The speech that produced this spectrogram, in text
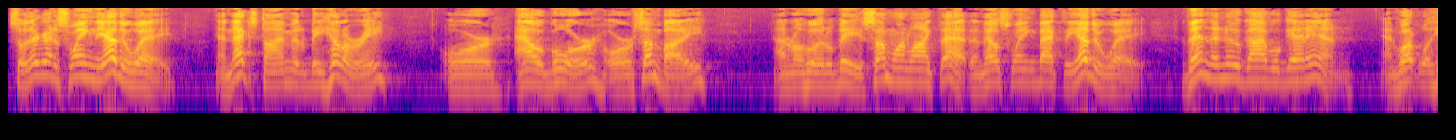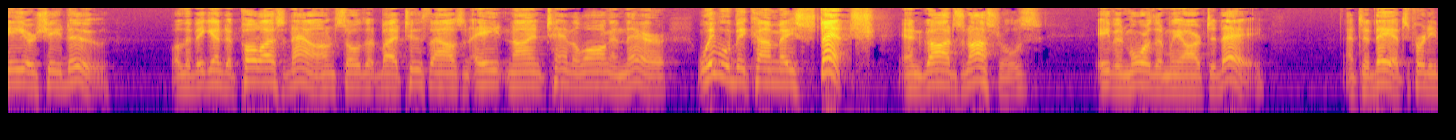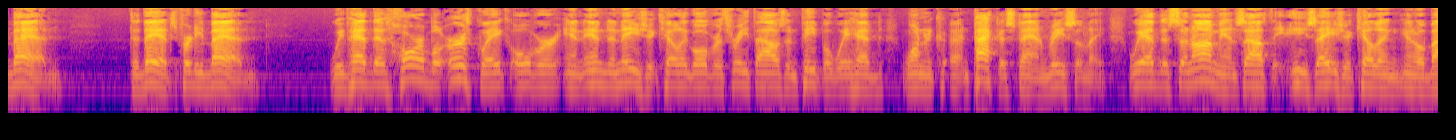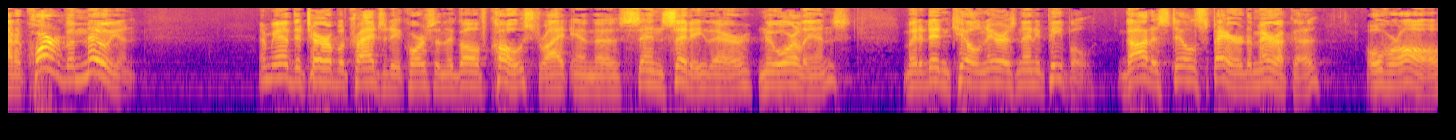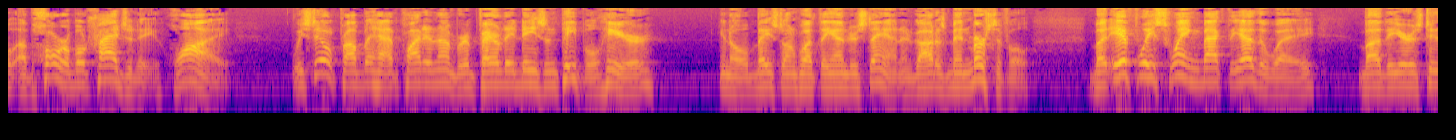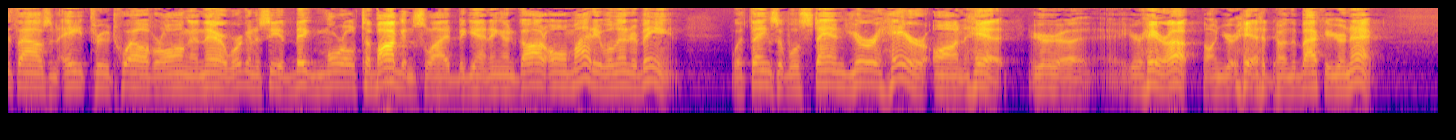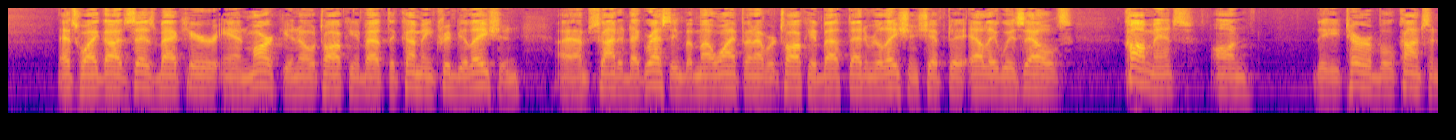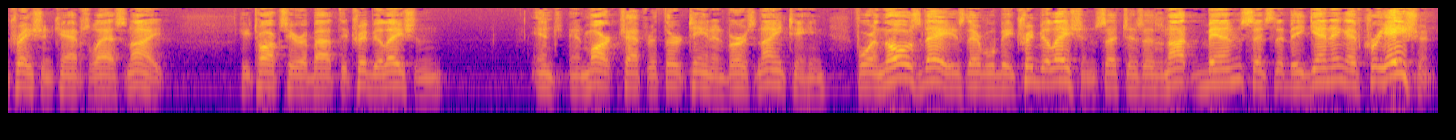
So they're going to swing the other way. And next time it'll be Hillary or Al Gore or somebody. I don't know who it'll be. Someone like that. And they'll swing back the other way. Then the new guy will get in. And what will he or she do? Well, they begin to pull us down so that by 2008, 9, 10 along and there, we will become a stench in God's nostrils even more than we are today. And today it's pretty bad. Today it's pretty bad. We've had this horrible earthquake over in Indonesia killing over 3,000 people. We had one in Pakistan recently. We had the tsunami in Southeast Asia killing, you know, about a quarter of a million. And we had the terrible tragedy, of course, in the Gulf Coast, right in the Sin City there, New Orleans. But it didn't kill near as many people. God has still spared America overall of horrible tragedy. Why? We still probably have quite a number of fairly decent people here, you know, based on what they understand. And God has been merciful. But if we swing back the other way, by the years 2008 through 12 or along in there, we're going to see a big moral toboggan slide beginning and God Almighty will intervene with things that will stand your hair on head, your, uh, your hair up on your head, on the back of your neck. That's why God says back here in Mark, you know, talking about the coming tribulation. I'm kind of digressing, but my wife and I were talking about that in relationship to Elie Wiesel's comments on the terrible concentration camps last night. He talks here about the tribulation in, in Mark chapter 13 and verse 19. For in those days there will be tribulation such as has not been since the beginning of creation.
